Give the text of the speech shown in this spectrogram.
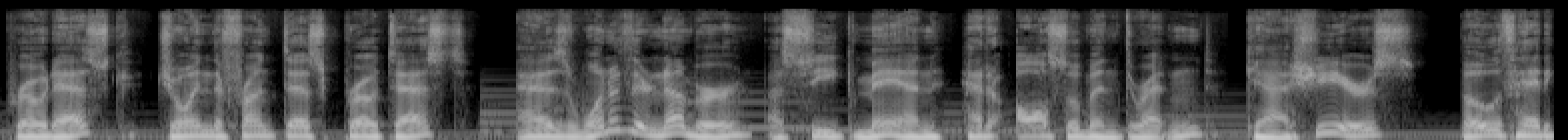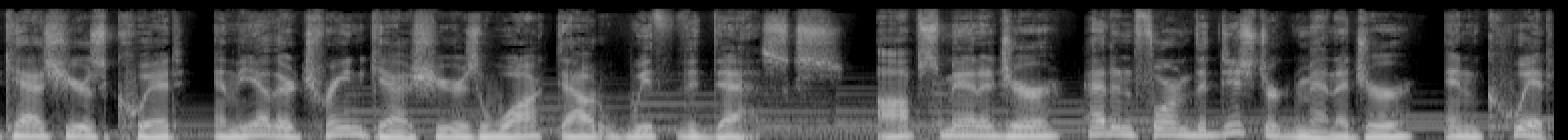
Prodesk joined the front desk protest as one of their number, a Sikh man, had also been threatened. Cashiers both head cashiers quit, and the other trained cashiers walked out with the desks. Ops manager had informed the district manager and quit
